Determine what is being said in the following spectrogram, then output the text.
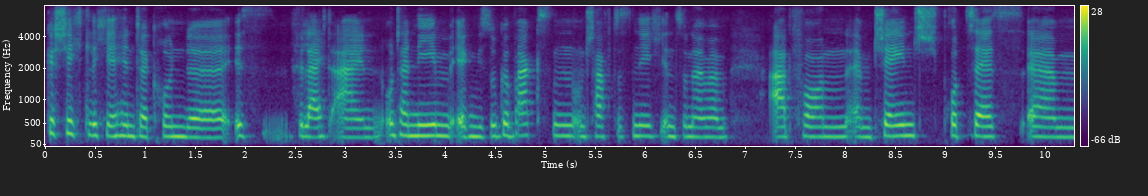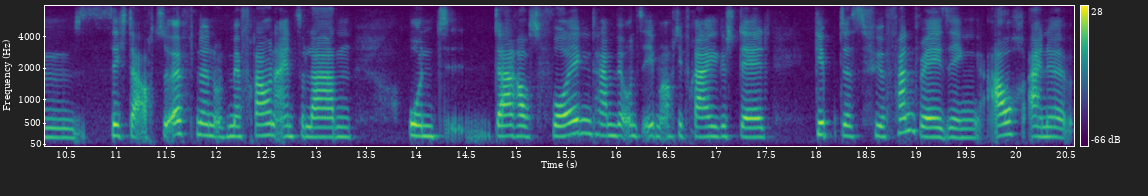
geschichtliche Hintergründe? Ist vielleicht ein Unternehmen irgendwie so gewachsen und schafft es nicht in so einer Art von ähm, Change-Prozess, ähm, sich da auch zu öffnen und mehr Frauen einzuladen? Und daraus folgend haben wir uns eben auch die Frage gestellt, gibt es für Fundraising auch eine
